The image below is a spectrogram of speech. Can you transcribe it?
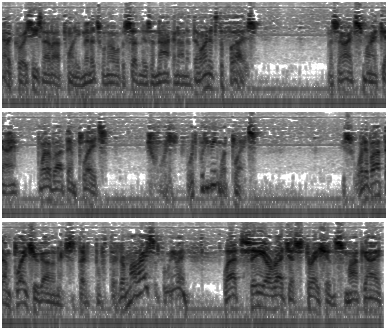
and of course, he's not out 20 minutes when all of a sudden there's a knocking on the door, and it's the fuzz. I said, all right, smart guy, what about them plates? What, what, what do you mean, what plates? He said, what about them plates you got on there? They're, they're my license, what do you mean? Let's see your registration, smart guy.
